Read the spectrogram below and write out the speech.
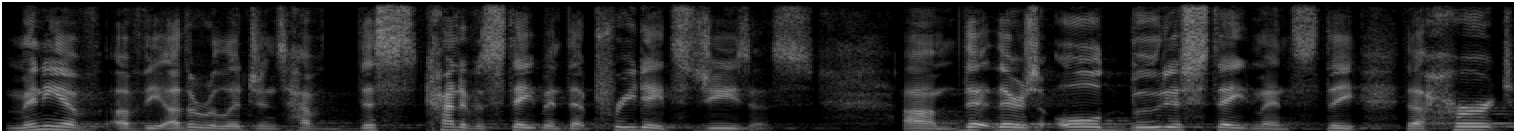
many of, of the other religions have this kind of a statement that predates Jesus. Um, th- there's old Buddhist statements, the, the hurt,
